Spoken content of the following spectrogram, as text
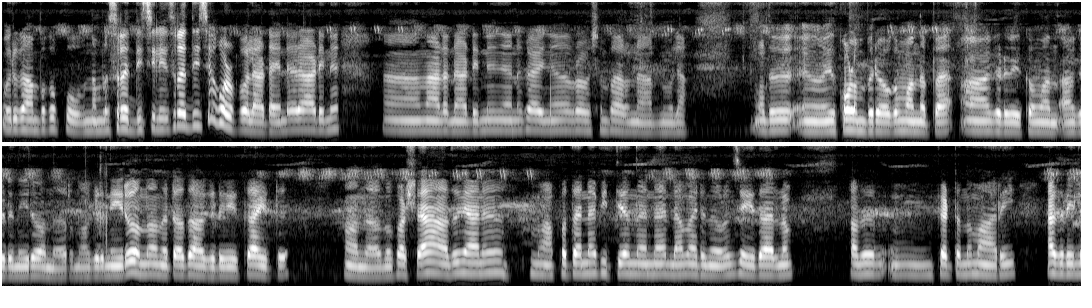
ഒരു കാമ്പൊക്കെ പോവും. നമ്മൾ ശ്രദ്ധിച്ചില്ലേ? ശ്രദ്ധിച്ചാൽ കുഴപ്പമില്ല കേട്ടോ എന്റെ ഒരാടിന് നാടനാടിന് ഞാൻ കഴിഞ്ഞ പ്രാവശ്യം പറഞ്ഞായിരുന്നില്ല അത് കുളമ്പ് രോഗം വന്നപ്പോൾ ആകിട് വീക്കം വന്ന് അകിട് നീര് വന്നായിരുന്നു. ആകിട് നീര് വന്ന് വന്നിട്ട് അത് ആകിട് വീക്കമായിട്ട് വന്നായിരുന്നു. പക്ഷേ അത് ഞാൻ അപ്പം തന്നെ പിറ്റേന്ന് തന്നെ എല്ലാ മരുന്നുകളും ചെയ്തായിരുന്നു അത് പെട്ടെന്ന് മാറി അകിടിയിൽ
